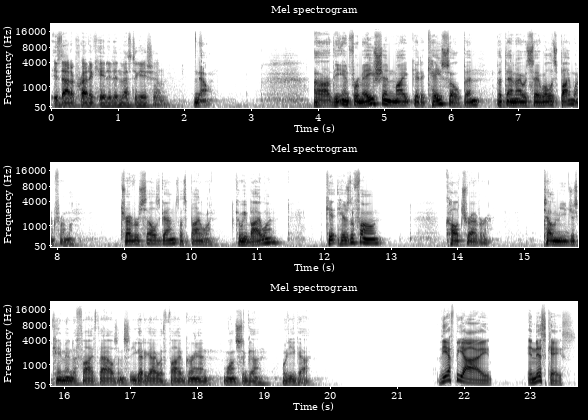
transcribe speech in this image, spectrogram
is that a predicated investigation? No. Uh, the information might get a case open, but then I would say, well, let's buy one from him. Trevor sells guns, let's buy one. Can we buy one? Get, here's the phone. Call Trevor. Tell him you just came into 5,000, so you got a guy with five grand, wants a gun. What do you got? The FBI, in this case,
